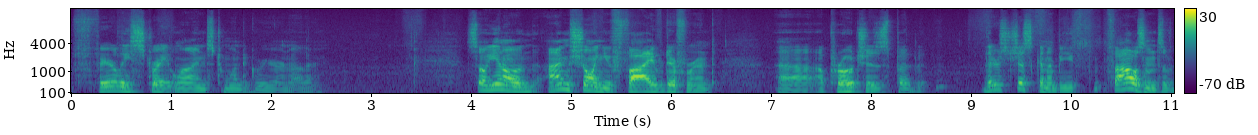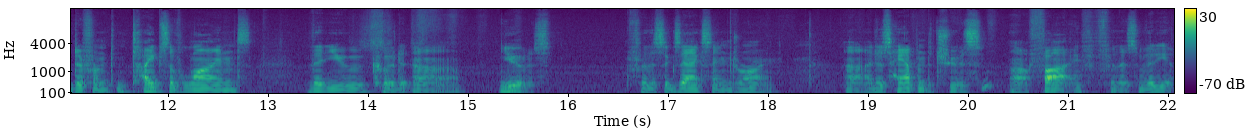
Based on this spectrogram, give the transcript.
fairly straight lines to one degree or another. So, you know, I'm showing you five different uh, approaches, but there's just going to be thousands of different types of lines that you could uh, use for this exact same drawing. Uh, I just happened to choose uh, five for this video,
